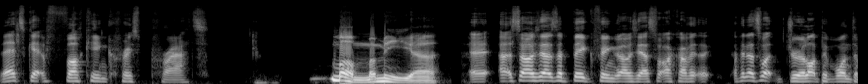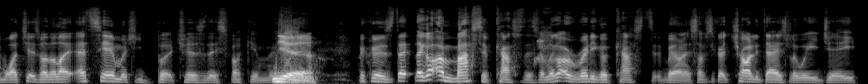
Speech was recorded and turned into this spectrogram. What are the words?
let's get fucking Chris Pratt. Mamma mia. Uh, uh, so obviously that's a big thing. Obviously that's what I kind of, I think that's what drew a lot of people want to watch it as well. They're like, let's see how much he butchers this fucking movie. Yeah. Because they they got a massive cast for this film. They got a really good cast to be honest. Obviously, you've got Charlie Day as Luigi.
